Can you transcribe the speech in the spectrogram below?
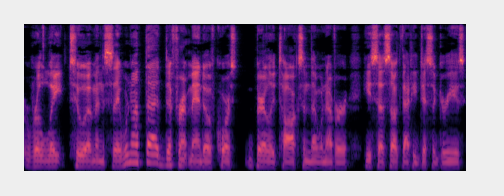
relate to him and say, We're not that different. Mando, of course, barely talks, and then whenever he says like that, he disagrees.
